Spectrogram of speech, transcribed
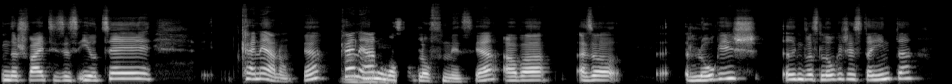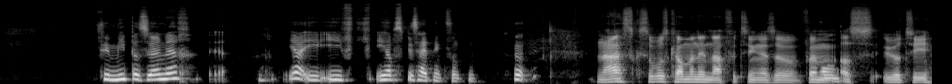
in der Schweiz ist es IOC, keine Ahnung, ja, keine mhm. Ahnung, was da gelaufen ist, ja, aber also logisch, irgendwas Logisches dahinter, für mich persönlich, ja, ich, ich, ich habe es bis heute nicht gefunden. Nein, sowas kann man nicht nachvollziehen. Also vor allem ja. aus ÖOC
